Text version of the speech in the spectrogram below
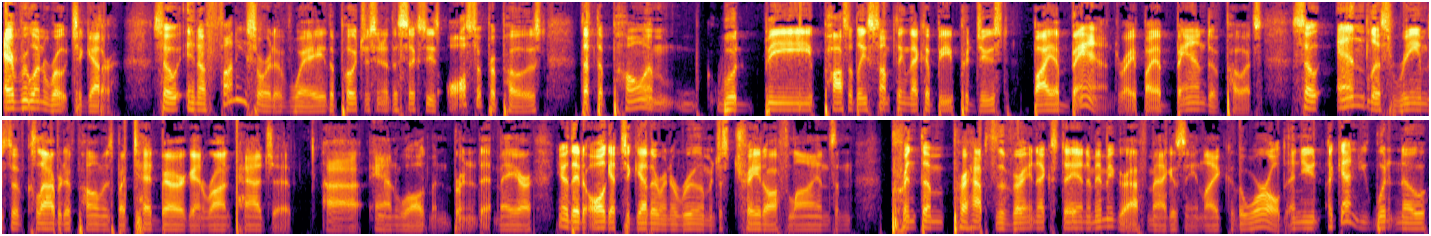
Everyone wrote together. So, in a funny sort of way, the poetry scene of the 60s also proposed that the poem would be possibly something that could be produced by a band, right? By a band of poets. So endless reams of collaborative poems by Ted Berrigan, Ron Padgett, uh, Anne Waldman, Bernadette Mayer. You know, they'd all get together in a room and just trade off lines and print them perhaps the very next day in a mimeograph magazine like The World. And you again, you wouldn't know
